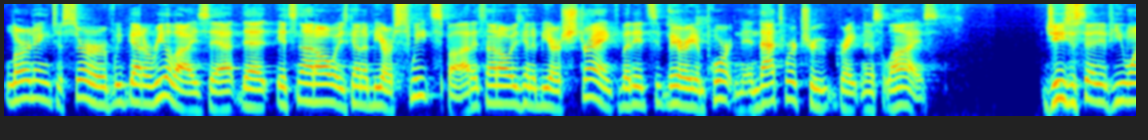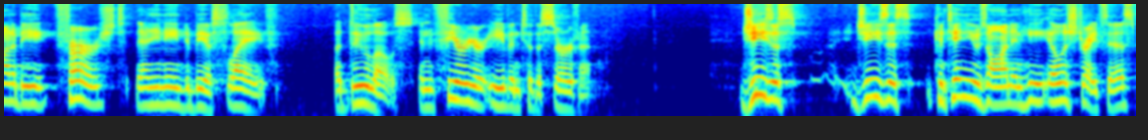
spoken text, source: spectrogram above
learning to serve, we've got to realize that that it's not always going to be our sweet spot, it's not always going to be our strength, but it's very important, and that's where true greatness lies. Jesus said if you want to be first, then you need to be a slave, a doulos, inferior even to the servant. Jesus Jesus continues on and he illustrates this.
